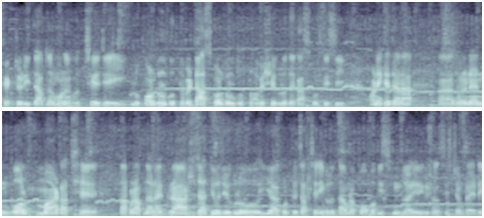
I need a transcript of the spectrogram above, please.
ফ্যাক্টরিতে আপনার মনে হচ্ছে যে এইগুলো কন্ট্রোল করতে হবে ডাস্ট কন্ট্রোল করতে হবে, সেগুলোতে কাজ করতেছি। অনেকে যারা ধরে নেন গলফ মাঠ আছে তারপর আপনারা গ্রাস জাতীয় যেগুলো ইয়া করতে চাচ্ছেন, এগুলোতে আমরা পপ আপ স্প্রিংলার ইরিগেশন সিস্টেমটা এটা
